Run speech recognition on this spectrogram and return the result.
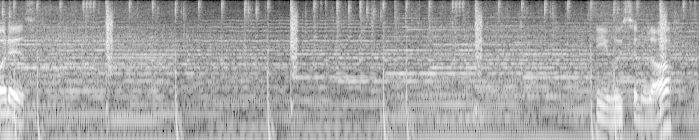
What is? Can you loosen it off?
